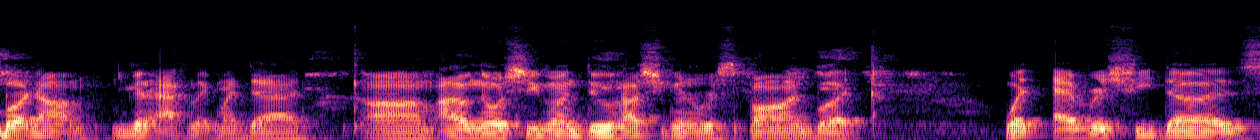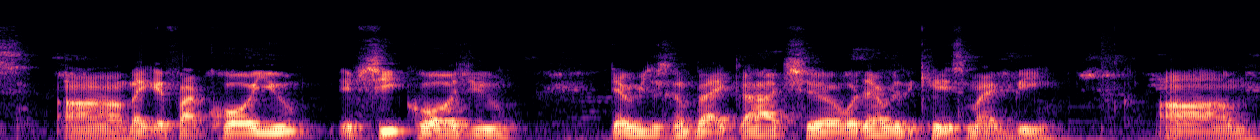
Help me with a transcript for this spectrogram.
But um, you're gonna act like my dad. Um, I don't know what she's gonna do, how she's gonna respond, but whatever she does, um, like if I call you, if she calls you, then we're just gonna be like, gotcha, whatever the case might be. Um,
